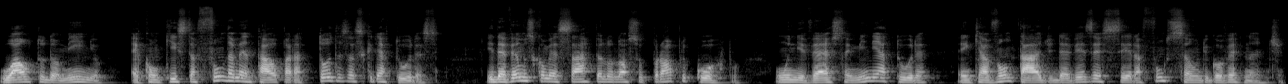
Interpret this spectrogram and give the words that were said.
O autodomínio é conquista fundamental para todas as criaturas e devemos começar pelo nosso próprio corpo, um universo em miniatura em que a vontade deve exercer a função de governante.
